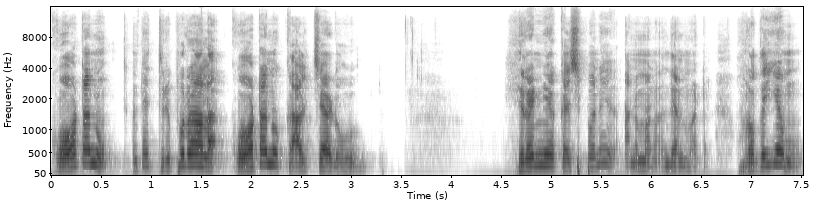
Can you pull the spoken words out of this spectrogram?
కోటను అంటే త్రిపురాల కోటను కాల్చాడు హిరణ్యకశిపు అని అనుమానం అది అనమాట హృదయం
